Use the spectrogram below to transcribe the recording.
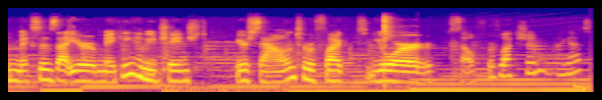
the mixes that you're making? Have you changed your sound to reflect your self reflection, I guess?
